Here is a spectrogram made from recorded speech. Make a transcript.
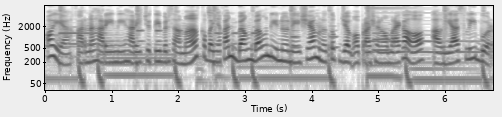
Oh ya, karena hari ini hari cuti bersama, kebanyakan bank-bank di Indonesia menutup jam operasional mereka loh, alias libur.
